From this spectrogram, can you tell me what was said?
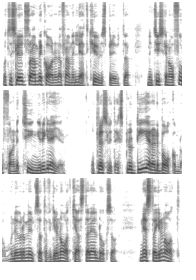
Och till slut får amerikanerna fram en lätt kulspruta, men tyskarna har fortfarande tyngre grejer. Och plötsligt exploderar det bakom dem och nu är de utsatta för granatkastareld också. Nästa granat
